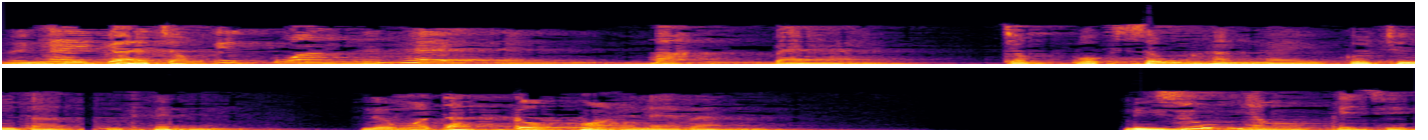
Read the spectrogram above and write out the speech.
Rồi ngay cả trong cái quan hệ bạn bè, trong cuộc sống hàng ngày của chúng ta cũng thế. Nếu mà đặt câu hỏi này ra, mình giúp nhau cái gì?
